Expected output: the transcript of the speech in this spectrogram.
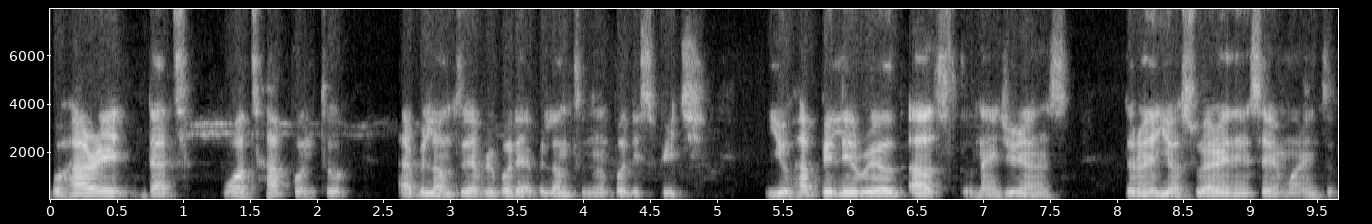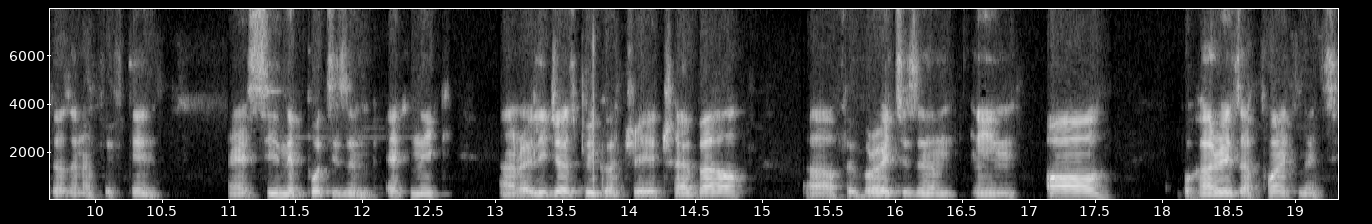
Buhari, that what happened to I belong to everybody, I belong to nobody speech you happily reeled out to Nigerians during your swearing-in ceremony in 2015. I see nepotism, ethnic and religious bigotry, tribal uh, favoritism in all Buhari's appointments.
